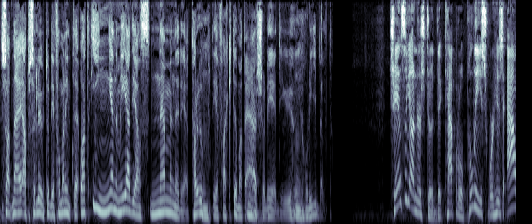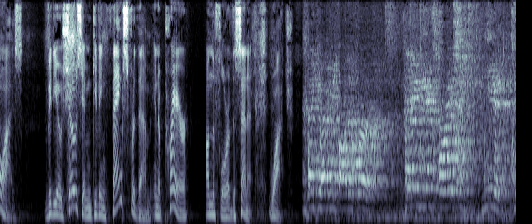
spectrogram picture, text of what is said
Så att nej, absolut och det får man inte. Och att ingen medians nämner det, tar upp det faktum att det är så, det, det är ju horribelt. Chansley understood that Capitol Police were his allies. Video shows him giving thanks for them in a prayer on the floor of the Senate. Watch. Thank you, Heavenly Father, for giving the inspiration needed to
